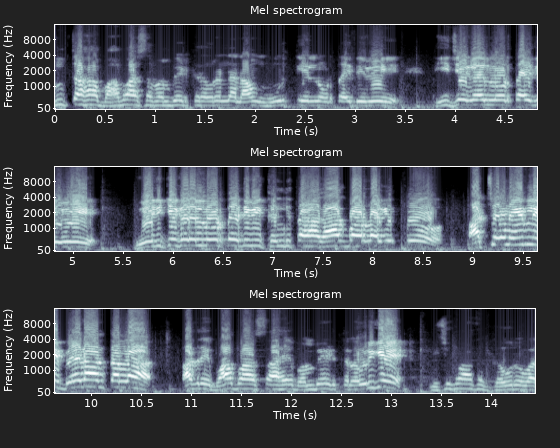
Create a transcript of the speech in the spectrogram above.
ಇಂತಹ ಬಾಬಾ ಸಾಹೇಬ್ ಅಂಬೇಡ್ಕರ್ ಅವರನ್ನ ನಾವು ಮೂರ್ತಿಯಲ್ಲಿ ನೋಡ್ತಾ ಇದ್ದೀವಿ ಡಿಜೆಗಳಲ್ಲಿ ನೋಡ್ತಾ ಇದ್ದೀವಿ ವೇದಿಕೆಗಳಲ್ಲಿ ನೋಡ್ತಾ ಇದ್ದೀವಿ ಖಂಡಿತ ಹಾಗಾಗಬಾರ್ದಾಗಿತ್ತು ಆಚರಣೆ ಇರ್ಲಿ ಬೇಡ ಅಂತಲ್ಲ ಆದ್ರೆ ಬಾಬಾ ಸಾಹೇಬ್ ಅಂಬೇಡ್ಕರ್ ಅವರಿಗೆ ನಿಜವಾದ ಗೌರವ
